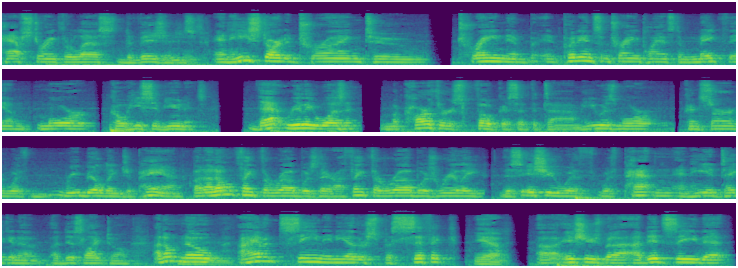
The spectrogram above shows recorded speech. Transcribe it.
half strength or less divisions, and he started trying to train them and put in some training plans to make them more cohesive units. That really wasn't MacArthur's focus at the time. He was more concerned with rebuilding Japan, but I don't think the rub was there. I think the rub was really this issue with, with Patton, and he had taken a, a dislike to him. I don't know, I haven't seen any other specific Yeah. uh, issues, but I, I did see that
